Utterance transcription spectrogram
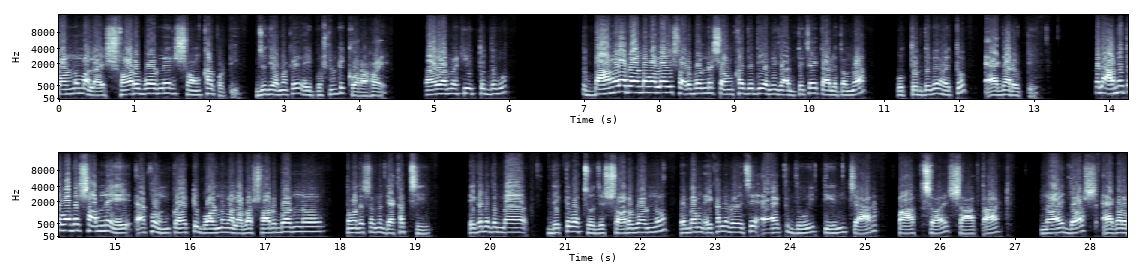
বর্ণমালায় স্বরবর্ণের সংখ্যা কটি? যদি আমাকে এই প্রশ্নটি করা হয়, তাহলে আমরা কি উত্তর দেব? তো বাংলা বর্ণমালায় স্বরবর্ণের সংখ্যা যদি আমি জানতে চাই, তাহলে তোমরা উত্তর দেবে হয়তো এগারোটি। তাহলে আমি তোমাদের সামনে এখন কয়েকটি বর্ণমালা বা স্বরবর্ণ তোমাদের সামনে দেখাচ্ছি। এখানে তোমরা দেখতে পাচ্ছ যে স্বরবর্ণ, এবং এখানে রয়েছে এক, দুই, তিন, চার, পাঁচ, ছয়, সাত, আট, নয়, দশ, এগারো,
